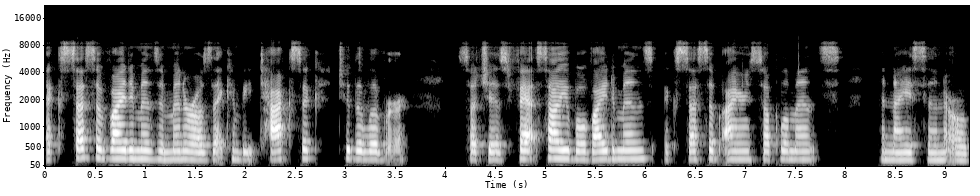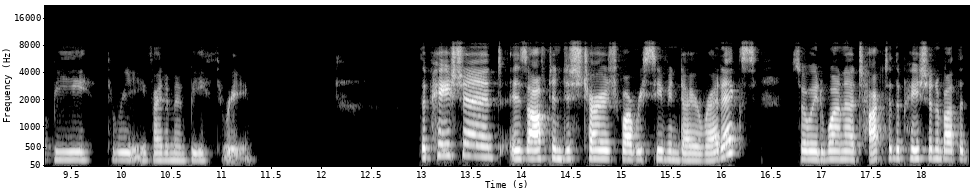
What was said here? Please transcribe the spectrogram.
excessive vitamins and minerals that can be toxic to the liver, such as fat-soluble vitamins, excessive iron supplements, and niacin or B3, vitamin B3. The patient is often discharged while receiving diuretics, So we'd want to talk to the patient about the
